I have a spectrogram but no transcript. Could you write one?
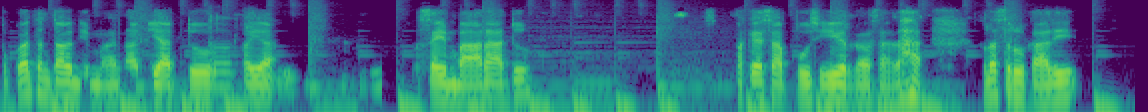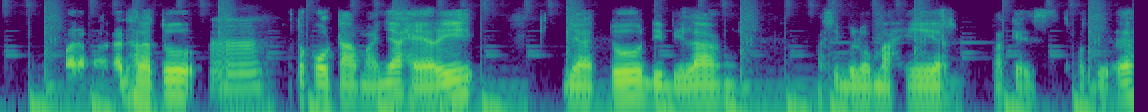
pokoknya tentang di mana dia tuh Oke. kayak sayembara tuh pakai sapu sihir kalau salah karena seru kali pada makan salah tuh Heeh. tokoh utamanya Harry dia tuh dibilang masih belum mahir pakai sepatu eh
